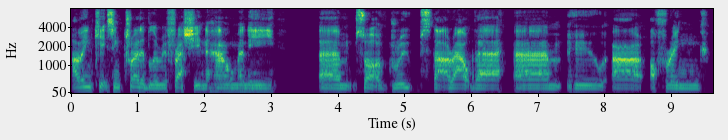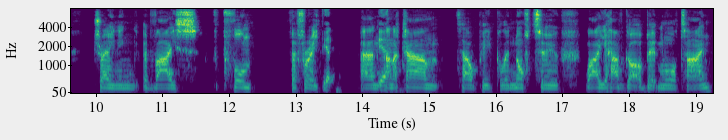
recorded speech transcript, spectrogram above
I think it's incredibly refreshing how many um, sort of groups that are out there um, who are offering training, advice, fun for free. Yep. And and I can't tell people enough to while you have got a bit more time,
